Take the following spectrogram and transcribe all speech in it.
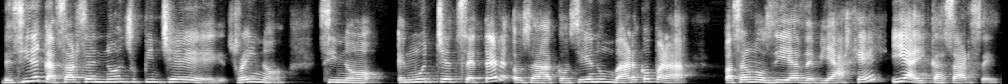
Decide casarse no en su pinche reino, sino en muy jet setter, o sea, consiguen un barco para pasar unos días de viaje y ahí casarse.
